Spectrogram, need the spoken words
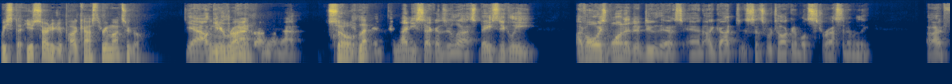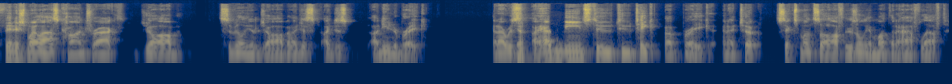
We st- you started your podcast three months ago. Yeah, I'll And give you're you the running. background on that. So in, let in 90 seconds or less. Basically, I've always wanted to do this, and I got to- since we're talking about stress and everything. I'd finished my last contract job, civilian job, and I just, I just, I needed a break, and I was, Yeah. I had the means to to take a break, and I took six months off. There's only a month and a half left,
